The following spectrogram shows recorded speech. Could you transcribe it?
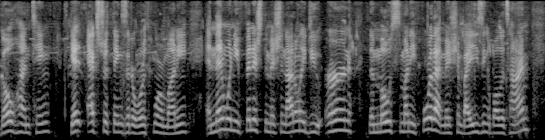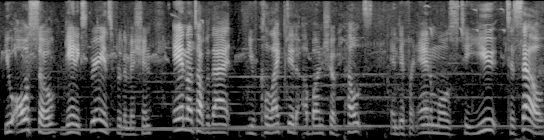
go hunting, get extra things that are worth more money, and then when you finish the mission, not only do you earn the most money for that mission by using up all the time, you also gain experience for the mission, and on top of that, you've collected a bunch of pelts and different animals to you to sell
